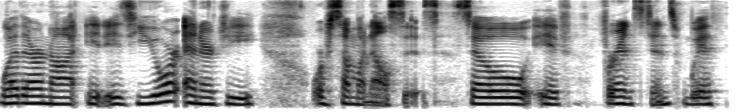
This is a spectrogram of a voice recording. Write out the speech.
whether or not it is your energy or someone else's. So, if, for instance, with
